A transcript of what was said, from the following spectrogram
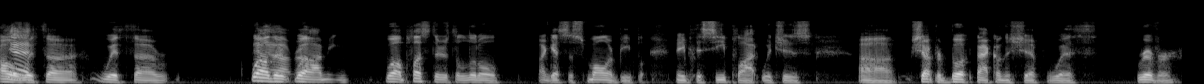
Oh, Yeah. with uh, with uh, well, Yeah, the, right. well, I mean, well, plus there's the little, I guess, a smaller B, plot, maybe the C plot, which is uh, Shepherd Book back on the ship with River,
